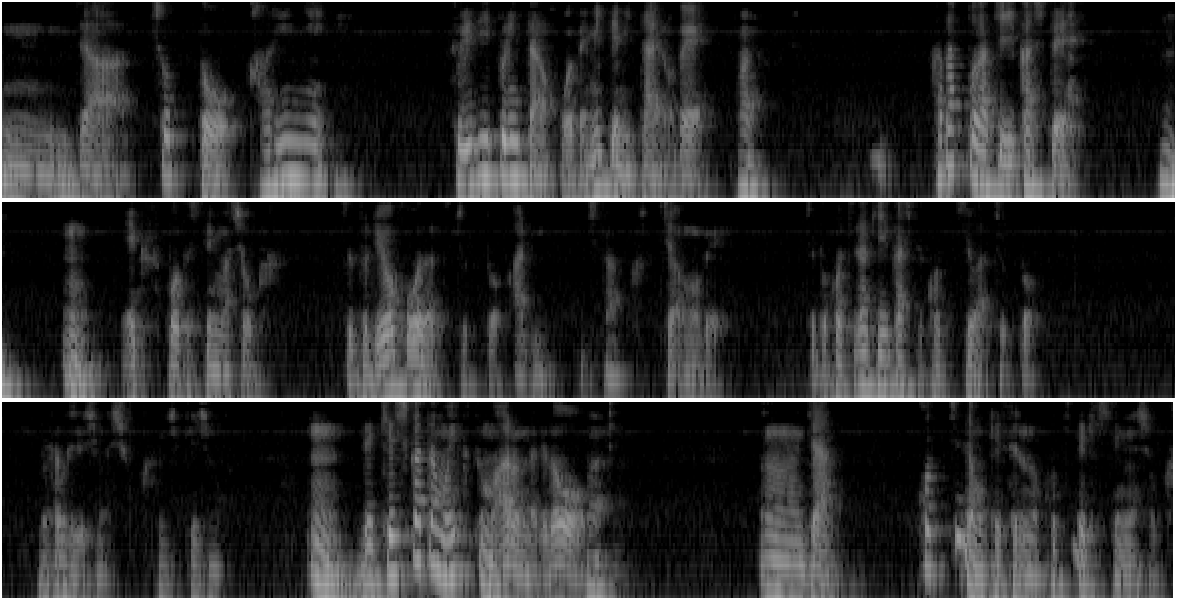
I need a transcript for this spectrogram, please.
ん、じゃあ、ちょっと仮に 3D プリンターの方で見てみたいので、はい。片っぽだけ活かして、うん。うん、エクスポートしてみましょうか。ちょっと両方だとちょっとあり、時間食っちゃうので、ちょっとこっちだけ活かして、こっちはちょっと削除しましょうか。うん。で、消し方もいくつもあるんだけど、はい。うん、じゃあ、こっちでも消せるの、こっちで消してみましょうか。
